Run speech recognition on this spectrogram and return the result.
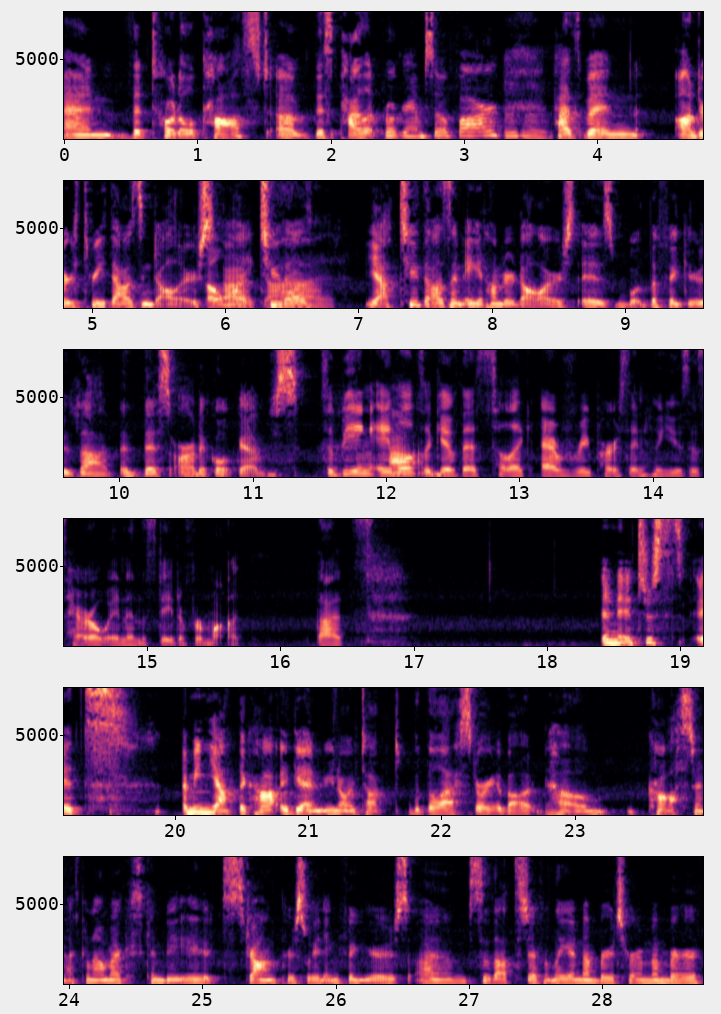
and the total cost of this pilot program so far mm-hmm. has been under three thousand dollars. Mm-hmm. Oh my uh, God. Yeah, two thousand eight hundred dollars is the figure that this article gives. So being able to um, give this to like every person who uses heroin in the state of Vermont, that's and it just it's i mean yeah the co- again you know i talked with the last story about how cost and economics can be strong persuading figures. Um, so that's definitely a number to remember.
